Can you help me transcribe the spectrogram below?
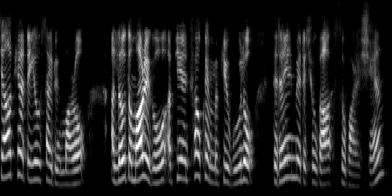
ကြားဖြတ်တရုတ်ဆိုင်တွေမှာတော့အလုသမားတွေကိုအပြင်ထွက်ခွင့်မပြုဘူးလို့သတင်းအမြစ်တချို့ကဆိုပါတယ်ရှင်။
